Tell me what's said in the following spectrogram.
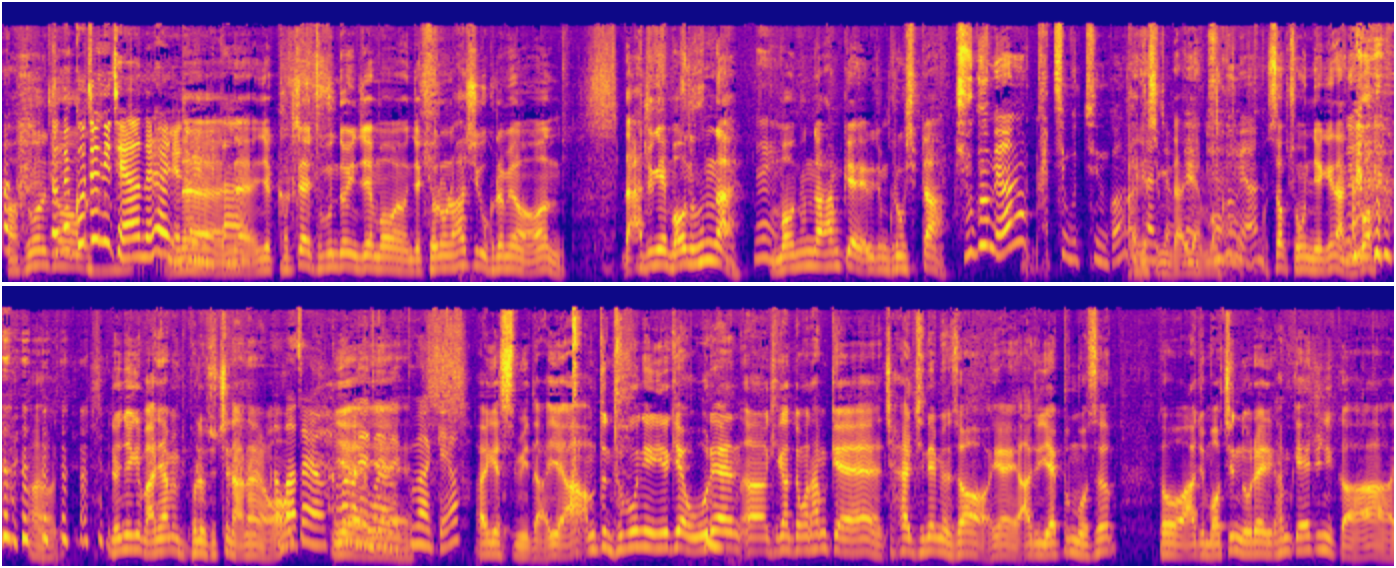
아, 그거는 저는 좀- 꾸준히 제안을 할 예정입니다. 네, 네. 이제 각자의 두 분도 이제 뭐 이제 결혼을 하시고 그러면 나중에 먼 훗날, 네. 먼 훗날 함께 좀 그러고 싶다. 죽으면 같이 묻히는 건 알겠습니다. 괜찮죠. 예, 네, 뭐 죽으면. 썩 좋은 얘기는 아니고 어, 이런 얘기를 많이 하면 별로 좋진 않아요. 아, 맞아요. 예, 네, 예. 네, 네, 그만할게요. 알겠습니다. 예, 아, 아무튼 두 분이 이렇게 오랜 어, 기간 동안 함께 잘 지내면서 예, 아주 예쁜 모습 또 아주 멋진 노래 이렇게 함께 해주니까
